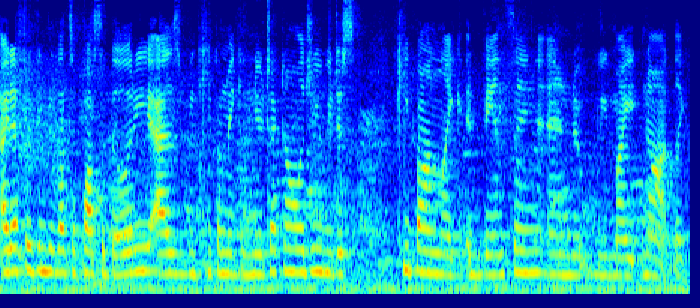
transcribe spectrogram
I definitely think that that's a possibility as we keep on making new technology. We just keep on like advancing and we might not like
